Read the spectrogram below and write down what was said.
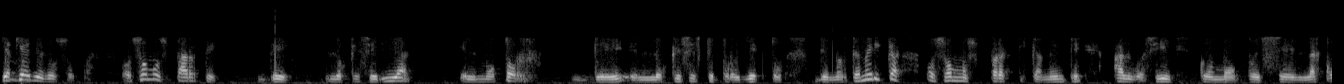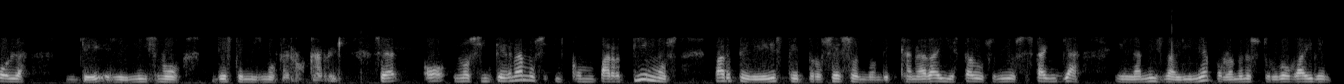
Y aquí hay de dos sopas, o somos parte de lo que sería el motor de lo que es este proyecto de Norteamérica o somos prácticamente algo así como pues eh, la cola del mismo de este mismo ferrocarril o sea o nos integramos y compartimos parte de este proceso en donde Canadá y Estados Unidos están ya en la misma línea por lo menos Trudeau Biden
